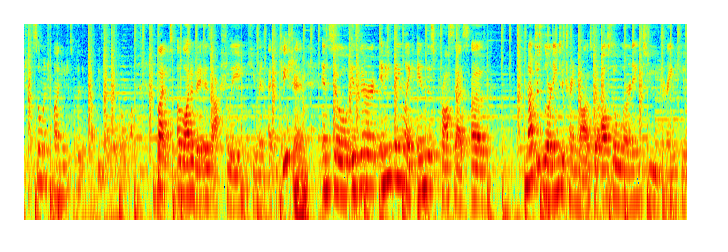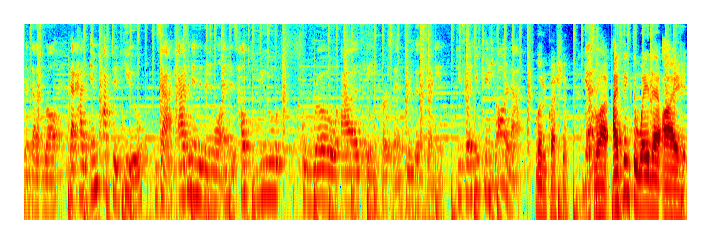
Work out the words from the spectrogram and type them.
should have so much fun. You just put puppies all over, blah, blah. But a lot of it is actually human education. Mm-hmm. And so is there anything like in this process of not just learning to train dogs, but also learning to train humans as well, that has impacted you, Zach, as an individual and has helped you grow as a person through this journey? Do you feel like you've changed at all or not? Loaded question. That's a lot. I think the way that I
